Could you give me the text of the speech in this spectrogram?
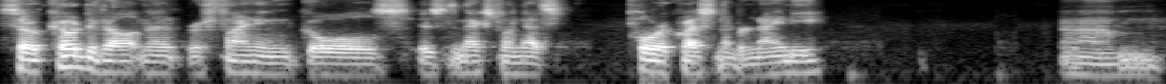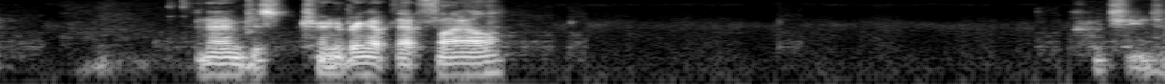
So code development, refining goals is the next one. That's pull request number 90. Um, and I'm just trying to bring up that file. Code changes.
